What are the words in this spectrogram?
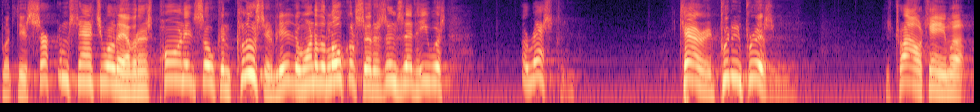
But the circumstantial evidence pointed so conclusively to one of the local citizens that he was arrested, carried, put in prison. His trial came up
